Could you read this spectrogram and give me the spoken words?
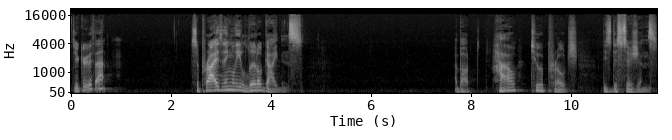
Do you agree with that? surprisingly little guidance about how to approach these decisions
